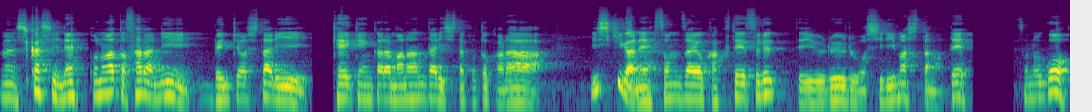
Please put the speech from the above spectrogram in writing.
まあしかしね、この後さらに勉強したり、経験から学んだりしたことから、意識がね、存在を確定するっていうルールを知りましたので、その後、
